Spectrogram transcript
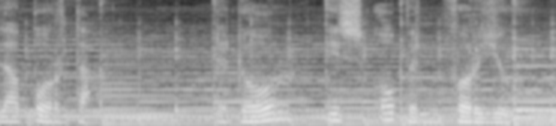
La Porta. The door is open for you.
